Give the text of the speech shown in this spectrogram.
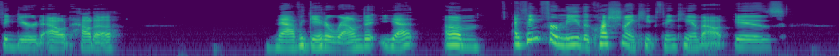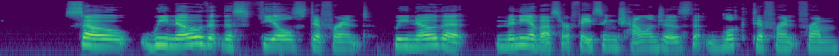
figured out how to navigate around it yet um i think for me the question i keep thinking about is so we know that this feels different we know that many of us are facing challenges that look different from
